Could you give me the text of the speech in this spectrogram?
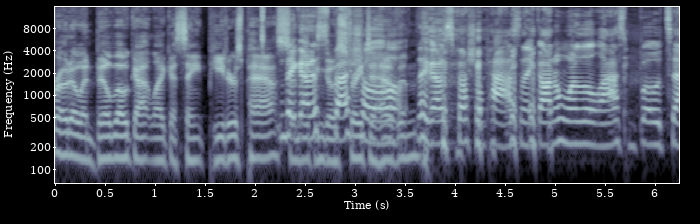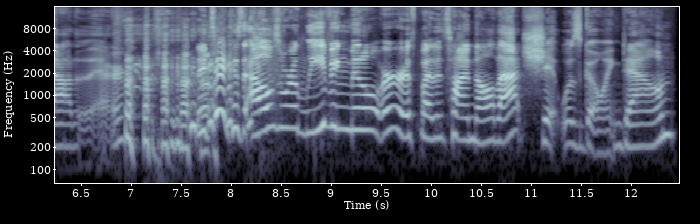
Frodo and Bilbo got like a St. Peter's pass. They and got they a special. go straight to heaven. They got a special pass, and they got on one of the last boats out of there. they did because elves were leaving Middle Earth by the time all that shit was going down,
